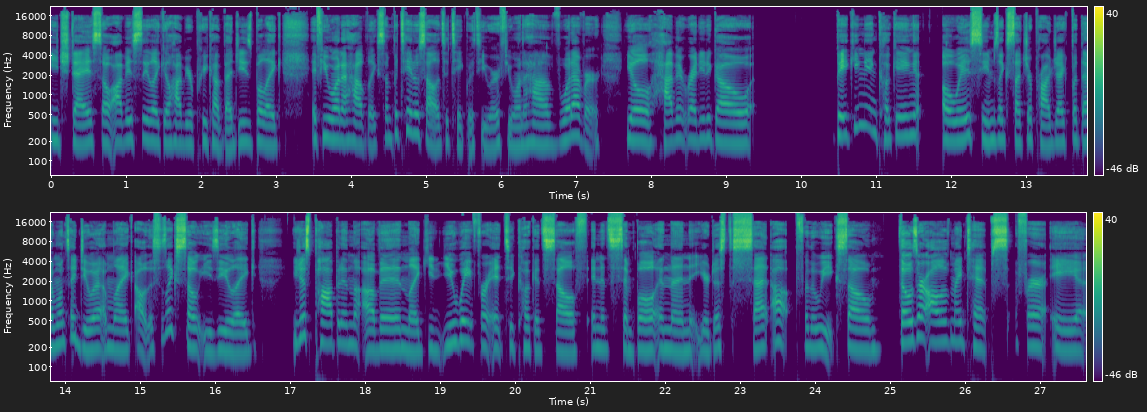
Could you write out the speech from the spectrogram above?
each day. So obviously like you'll have your pre-cut veggies, but like if you want to have like some potato salad to take with you or if you want to have whatever, you'll have it ready to go. Baking and cooking always seems like such a project, but then once I do it, I'm like, "Oh, this is like so easy." Like you just pop it in the oven, like you you wait for it to cook itself and it's simple and then you're just set up for the week. So those are all of my tips for a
